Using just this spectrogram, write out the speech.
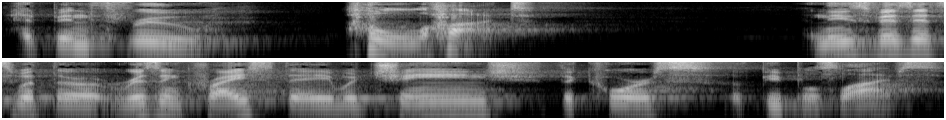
had been through a lot. And these visits with the risen Christ, they would change the course of people's lives.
